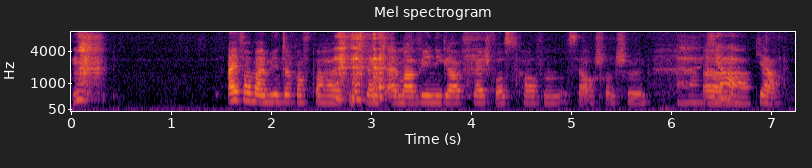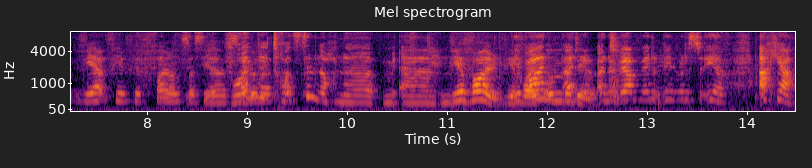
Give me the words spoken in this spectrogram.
Einfach mal im Hinterkopf behalten, vielleicht einmal weniger Fleischwurst kaufen, ist ja auch schon schön. Äh, Ähm, ja. Ja, wir, wir, wir freuen uns, dass ihr Wollen wir zugehört habt. trotzdem noch eine. Ähm, Wir wollen, wir, wollen, unbedingt. Eine, eine, wer, wen würdest du eher. Ach ja,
